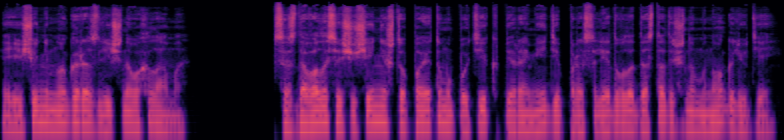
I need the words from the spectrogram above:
и еще немного различного хлама. Создавалось ощущение, что по этому пути к пирамиде проследовало достаточно много людей.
